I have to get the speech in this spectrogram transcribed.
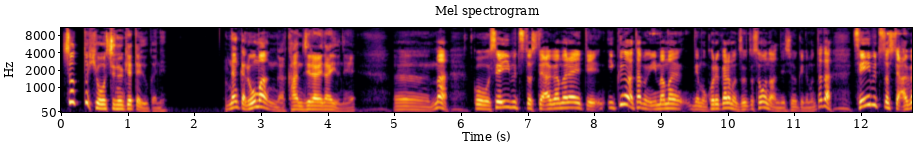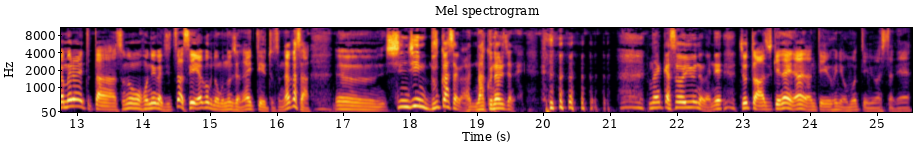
ちょっと拍子抜けというかね。なんかロマンが感じられないよね。うん、まあ、こう、生物として崇められていくのは多分今までもこれからもずっとそうなんでしょうけども、ただ、生物として崇められてたその骨が実は聖ヤコブのものじゃないっていうと、なんかさ、うん、新人深さがなくなるじゃない。なんかそういうのがね、ちょっと味気ないな、なんていうふうに思ってみましたね。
